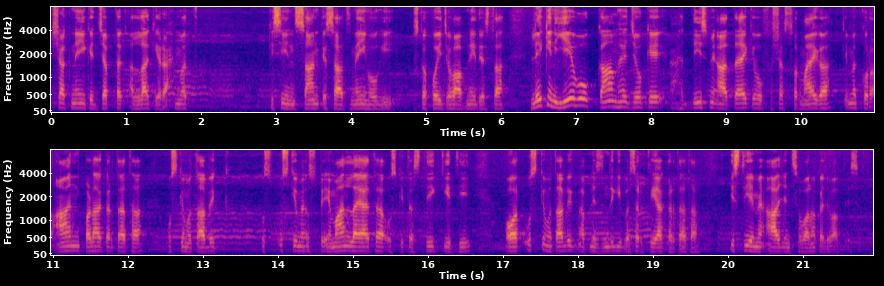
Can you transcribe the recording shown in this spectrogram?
شک نہیں کہ جب تک اللہ کی رحمت کسی انسان کے ساتھ نہیں ہوگی، اس کا کوئی جواب نہیں دیتا لیکن یہ وہ کام ہے جو کہ حدیث میں آتا ہے کہ وہ شخص فرمائے گا کہ میں قرآن پڑھا کرتا تھا، اس کے مطابق اس اس کے میں اس پہ ایمان لایا تھا، اس کی تصدیق کی تھی اور اس کے مطابق میں اپنی زندگی بسر کیا کرتا تھا۔ اس لیے میں آج ان سوالوں کا جواب دے سکتا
